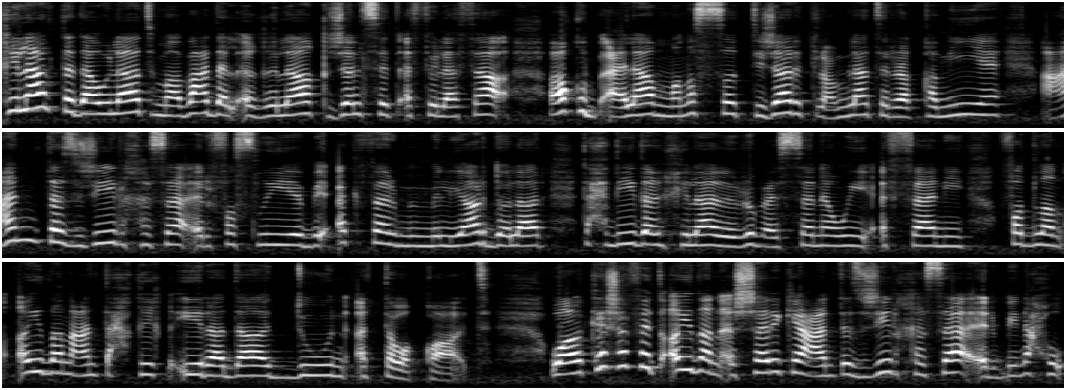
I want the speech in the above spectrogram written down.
خلال تداولات ما بعد الإغلاق جلسة الثلاثاء عقب إعلان منصة تجارة العملات الرقمية عن تسجيل خسائر فصلية بأكثر من مليار دولار تحديدا خلال الربع السنوي الثاني فضلا أيضا عن تحقيق إيرادات دون التوقعات. وكشفت أيضا الشركة عن تسجيل خسائر بنحو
